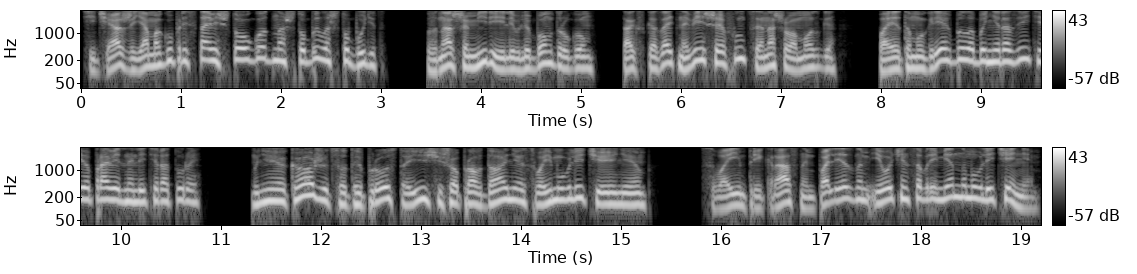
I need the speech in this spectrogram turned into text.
Сейчас же я могу представить что угодно, что было, что будет. В нашем мире или в любом другом. Так сказать, новейшая функция нашего мозга. Поэтому грех было бы не развить ее правильной литературой. Мне кажется, ты просто ищешь оправдание своим увлечением. Своим прекрасным, полезным и очень современным увлечением.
